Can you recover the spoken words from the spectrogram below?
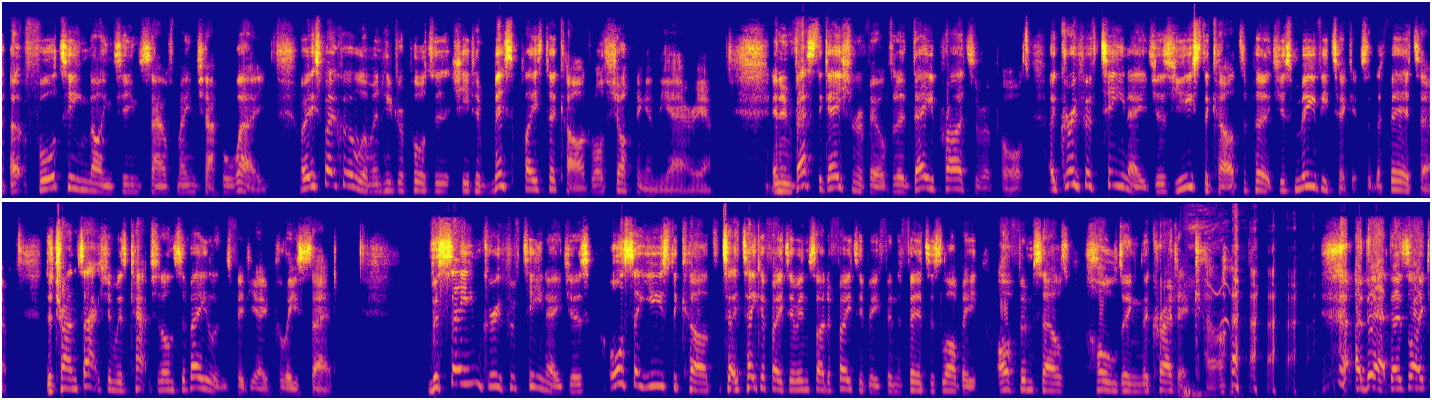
at 1419 South Main Chapel Way, where they spoke with a woman who'd reported that she'd had misplaced her card while shopping in the area. An investigation revealed that a day prior to the report, a group of teenagers used the card to purchase movie tickets at the theatre. The transaction was captured on surveillance video, police said. The same group of teenagers also used the card to take a photo inside a photo booth in the theatre's lobby of themselves holding the credit card. and yeah, there's like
